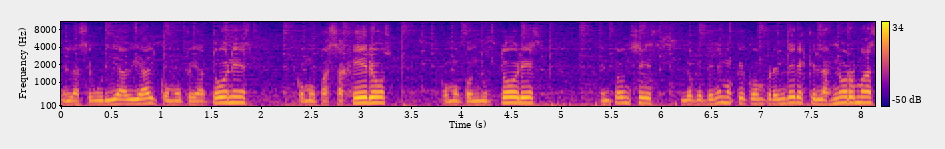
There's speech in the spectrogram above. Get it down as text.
en la seguridad vial como peatones, como pasajeros, como conductores. Entonces lo que tenemos que comprender es que las normas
